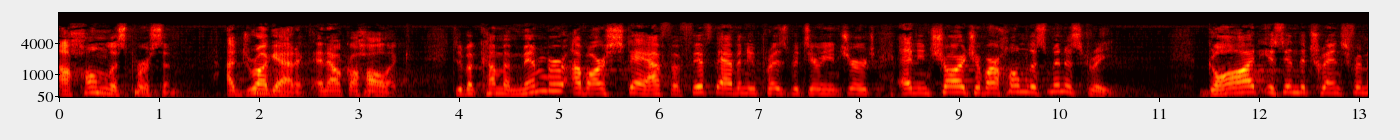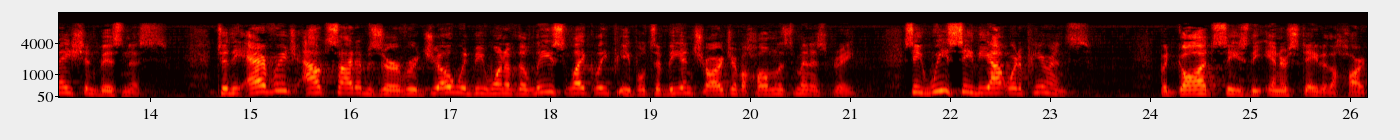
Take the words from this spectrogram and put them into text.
a homeless person, a drug addict, an alcoholic, to become a member of our staff of Fifth Avenue Presbyterian Church and in charge of our homeless ministry. God is in the transformation business. To the average outside observer, Joe would be one of the least likely people to be in charge of a homeless ministry. See, we see the outward appearance, but God sees the inner state of the heart.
